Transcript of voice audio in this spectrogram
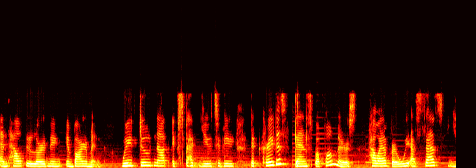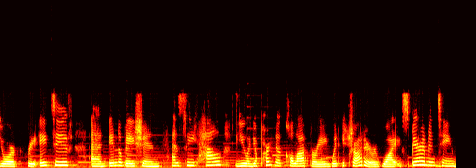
and healthy learning environment. We do not expect you to be the greatest dance performers. However, we assess your creative and innovation and see how you and your partner collaborate with each other while experimenting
